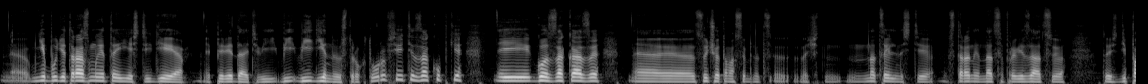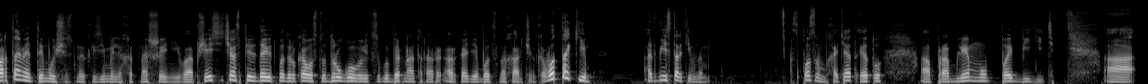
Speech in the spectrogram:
э, не будет размыто. Есть идея передать в единую структуру все эти закупки и госзаказы э, с учетом особенно значит, нацеленности страны на цифровизацию. То есть департамент имущественных и земельных отношений вообще сейчас передают под руководство другого вице-губернатора Аркадия Боцина-Харченко. Вот таким административным способом хотят эту а, проблему победить. А,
